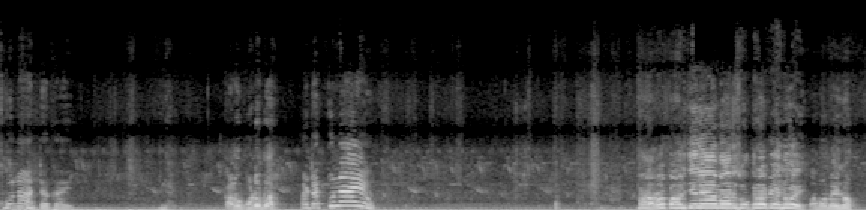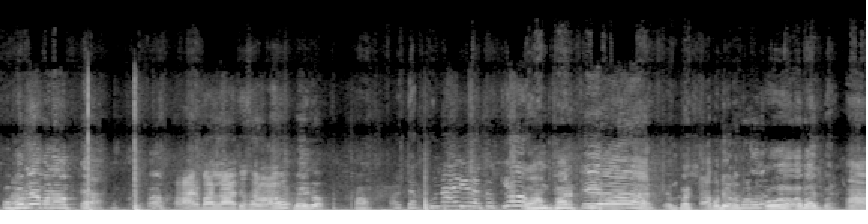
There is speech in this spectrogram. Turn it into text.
કોના અટક કાળો કાળું ફોટો પર. અટક ના આવ્યો મારો પાડજે લે મારા છોકરા બેન હોય. બાબા બેસો ઊભો લે મને આપ. હા. હાર બાર લા તો સરાવ બેસો હા. અટક કોના તો કયો આમ ફરકે યાર. બસ. આપણે બેનો પણ ઓ અવાજ પર. હા.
